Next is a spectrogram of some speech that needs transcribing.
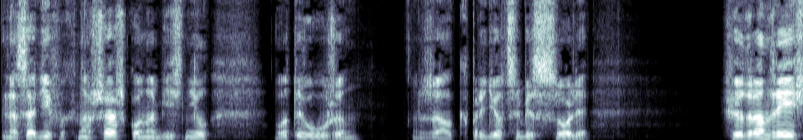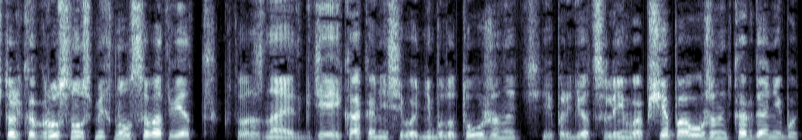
Насадив их на шашку, он объяснил, вот и ужин. Жалко, придется без соли. Федор Андреевич только грустно усмехнулся в ответ. Кто знает, где и как они сегодня будут ужинать, и придется ли им вообще поужинать когда-нибудь.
